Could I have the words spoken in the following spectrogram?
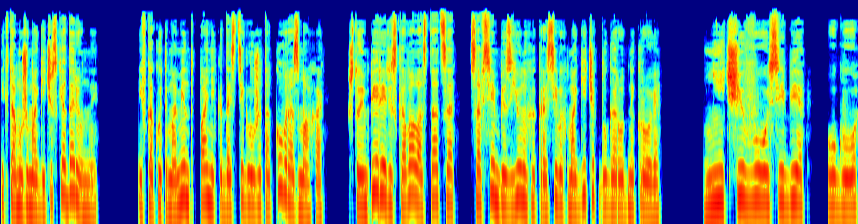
и к тому же магически одаренные. И в какой-то момент паника достигла уже такого размаха, что империя рисковала остаться совсем без юных и красивых магичек благородной крови. «Ничего себе! Ого!»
